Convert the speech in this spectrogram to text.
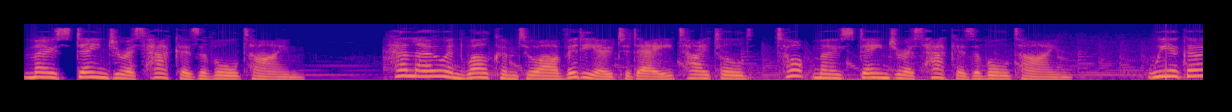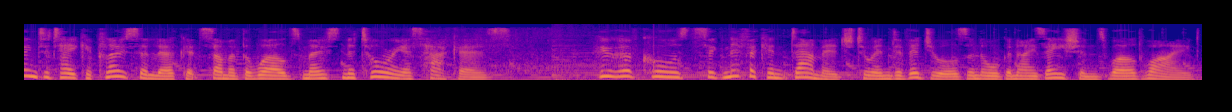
most dangerous hackers of all time. Hello and welcome to our video today titled, Top most dangerous hackers of all time. We are going to take a closer look at some of the world's most notorious hackers who have caused significant damage to individuals and organizations worldwide.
